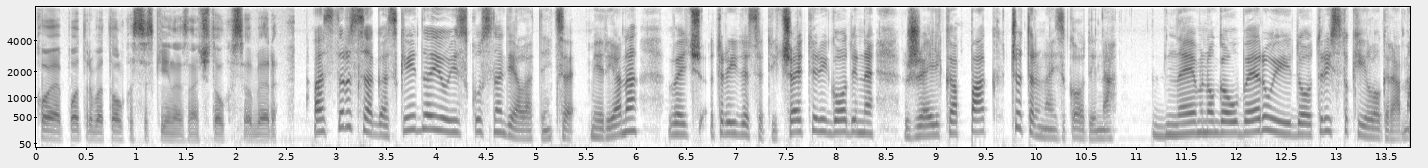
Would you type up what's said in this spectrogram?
koja je potreba toliko se skine, znači toliko se obere. A strsa ga skidaju iskusne djelatnice. Mirjana već 34 godine, Željka pak 14 godina dnevno ga uberu i do 300 kg.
